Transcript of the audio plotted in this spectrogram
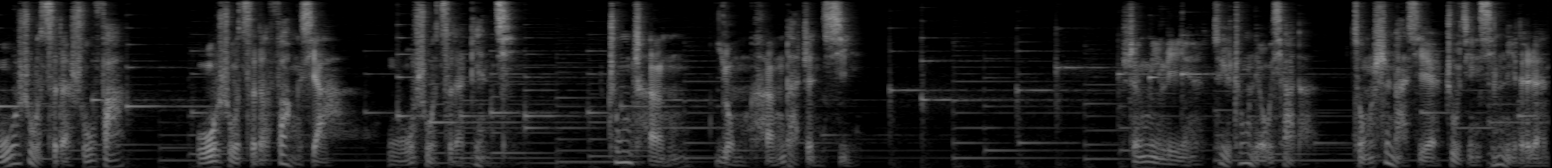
无数次的抒发，无数次的放下。无数次的惦记，终成永恒的珍惜。生命里最终留下的，总是那些住进心里的人。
